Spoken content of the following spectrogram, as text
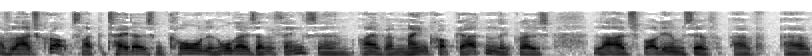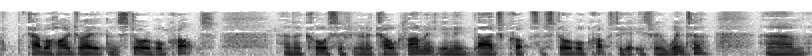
of large crops like potatoes and corn and all those other things. Um, I have a main crop garden that grows large volumes of, of, of carbohydrate and storable crops. And of course, if you're in a cold climate, you need large crops of storable crops to get you through winter. Um,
